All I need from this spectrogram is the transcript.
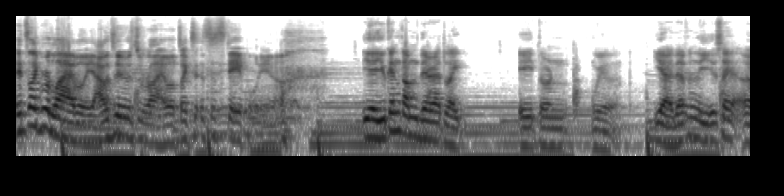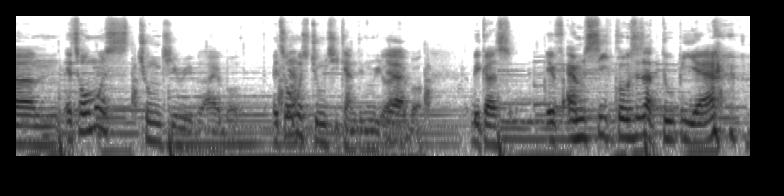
it's like reliable. Yeah, I would say it's reliable. It's like it's a staple, you know. Yeah, you can come there at like eight or well, yeah, definitely. It's like um, it's almost Chungchi reliable. It's almost Chungchi canteen reliable, because if MC closes at two p.m.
